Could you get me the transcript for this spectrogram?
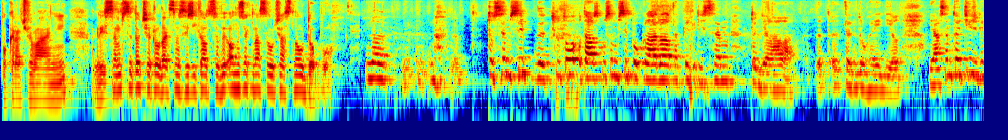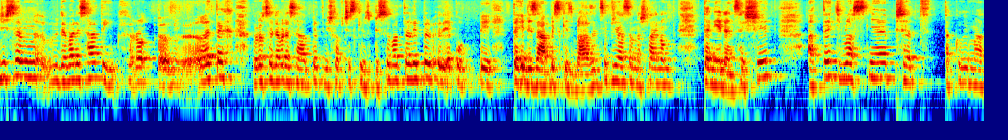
pokračování. A když jsem si to četl, tak jsem si říkal, co by on řekl na současnou dobu. No, to jsem si, tuto otázku jsem si pokládala taky, když jsem to dělala, ten druhý díl. Já jsem totiž, když jsem v 90. letech, v roce 95 vyšla v Českém spisovateli, jako ty tehdy zápisky z Blázince, protože já jsem našla jenom ten jeden sešit a teď vlastně před takovýma,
